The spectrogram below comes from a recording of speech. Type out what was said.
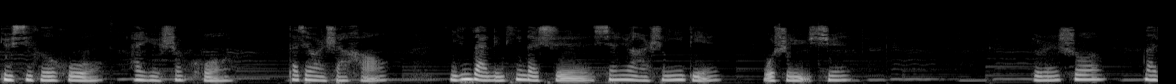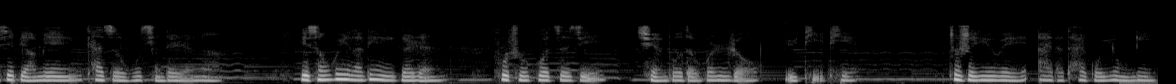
用心呵护，爱与生活。大家晚上好，你现在聆听的是相约二十一点，我是雨轩。有人说，那些表面看似无情的人啊，也曾为了另一个人付出过自己全部的温柔与体贴。正是因为爱的太过用力，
